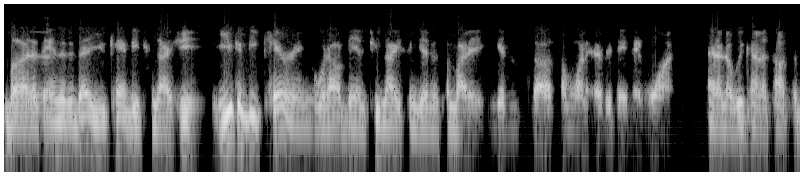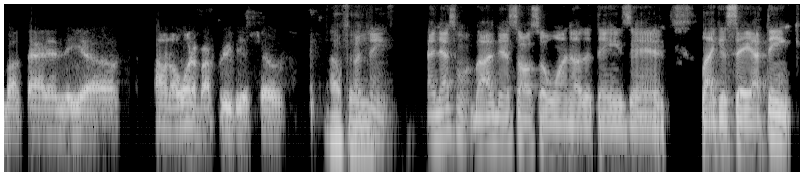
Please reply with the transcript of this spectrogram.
But at the end of the day, you can't be too nice. You you can be caring without being too nice and giving somebody giving uh, someone everything they want. And I know we kind of talked about that in the uh, I don't know one of our previous shows. I I think, and that's one, but that's also one other things. And like I say, I think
